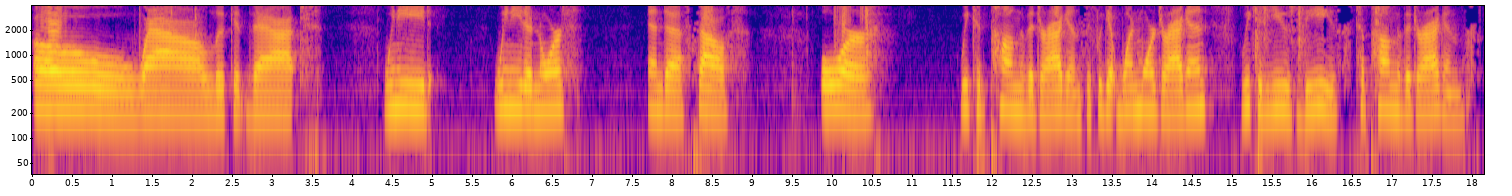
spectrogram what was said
Oh, wow. Look at that. We need, we need a north and a south. Or we could pung the dragons. If we get one more dragon, we could use these to pung the dragons.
